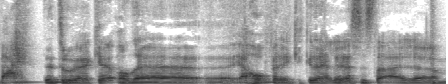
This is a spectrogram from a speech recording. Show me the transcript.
Nei, det tror jeg ikke. Og det, jeg håper egentlig ikke det heller. Jeg syns det er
